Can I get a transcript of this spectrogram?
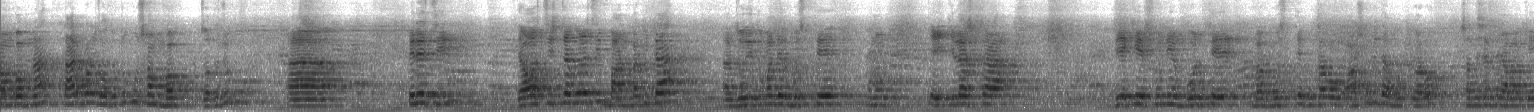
সম্ভব না। তারপরে যতটুকু সম্ভব, যতটুকু পেরেছি, দেওয়ার চেষ্টা করেছি বাদ বাকিটা আহ, যদি তোমাদের বুঝতে কোনো এই ক্লাসটা দেখে শুনে বলতে বা বুঝতে কোথাও অসুবিধা বোধ করো সাথে সাথে আমাকে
